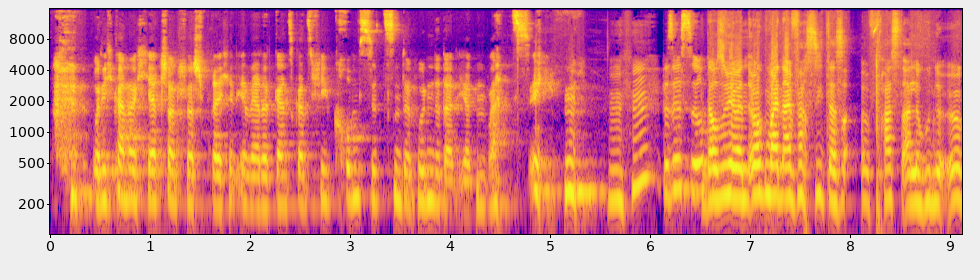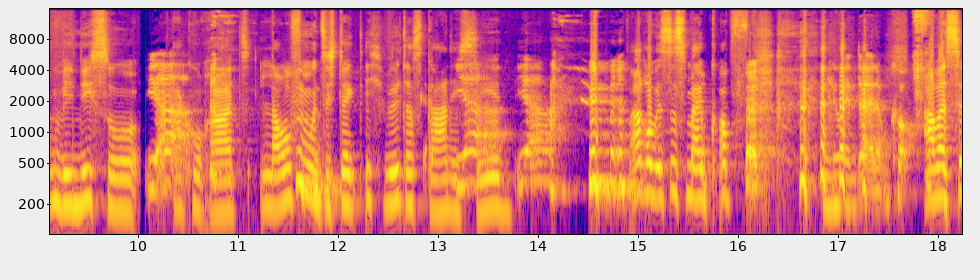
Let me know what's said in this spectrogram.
Und ich kann euch jetzt schon versprechen, ihr werdet ganz, ganz viel krumm sitzende Hunde dann irgendwann sehen. Mhm. Das ist so. Genauso wie man irgendwann einfach sieht, dass fast alle Hunde irgendwie nicht so ja. akkurat laufen und sich denkt, ich will das gar nicht ja, sehen. Ja. Warum ist es in meinem Kopf? Nur in deinem Kopf. Aber es,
